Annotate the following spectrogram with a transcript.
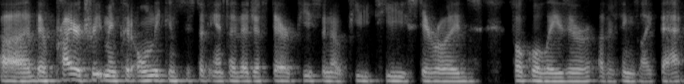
Uh, their prior treatment could only consist of anti-VEGF therapy, so no PDT, steroids, focal laser, other things like that.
